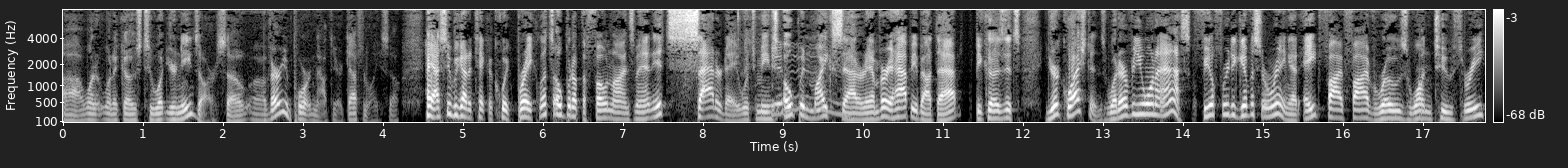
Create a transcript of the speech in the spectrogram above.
uh, when it, when it goes to what your needs are. So uh, very important out there, definitely. So hey, I see we got to take a quick break. Let's open up the phone lines, man. It's Saturday, which means open mic Saturday. I'm very happy about that because it's your questions, whatever you want to ask. Feel free to give us a ring at 855 Rose 123.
